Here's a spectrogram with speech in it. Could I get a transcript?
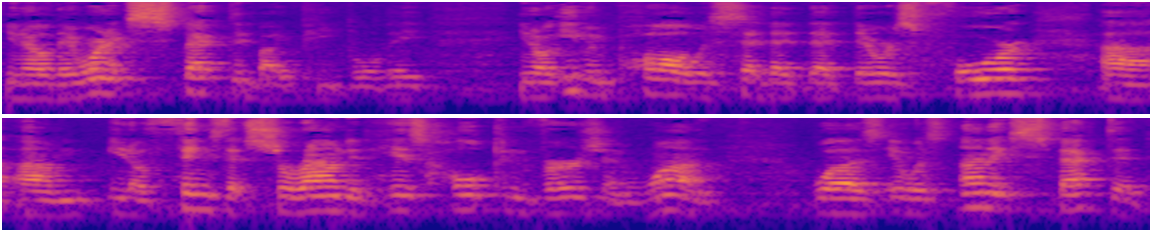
You know, they weren't expected by people. They, you know, even Paul was said that, that there was four, uh, um, you know, things that surrounded his whole conversion. One was it was unexpected.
